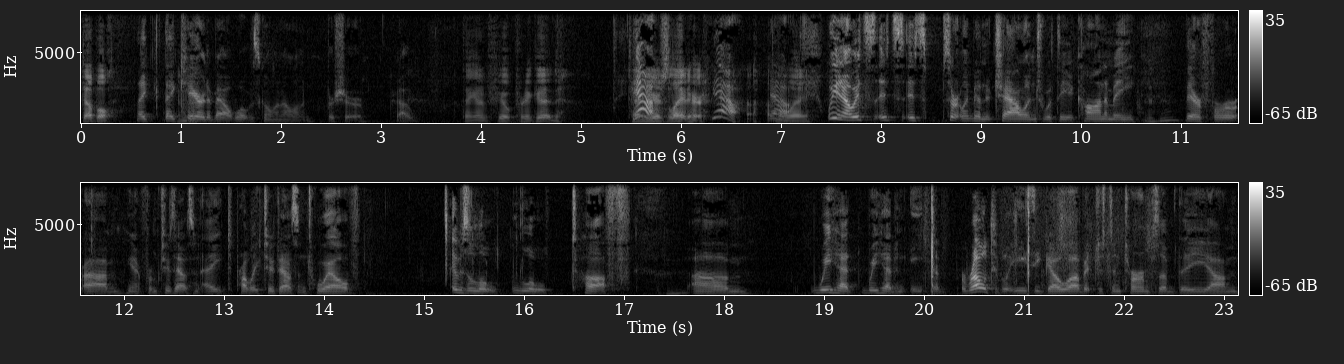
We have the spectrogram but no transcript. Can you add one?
double. They, they cared about what was going on for sure. So They got to feel pretty good. Ten Yeah. years later. yeah, yeah. Well, you know, it's it's it's certainly been a challenge with the economy Mm-hmm. there for um, you know from 2008 to probably 2012. It was a little little tough. Mm-hmm. Um, we had we had an e- a relatively easy go of it just in terms of the um,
